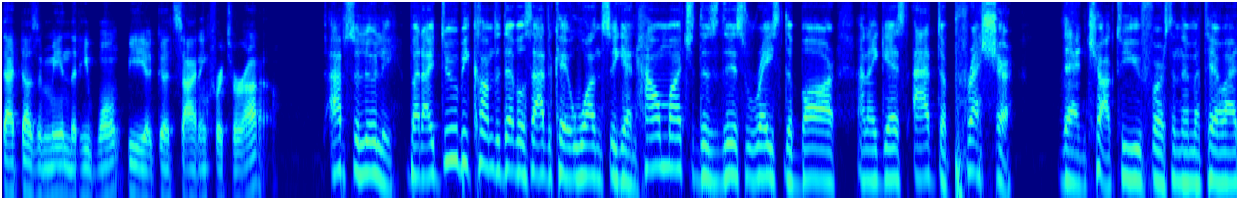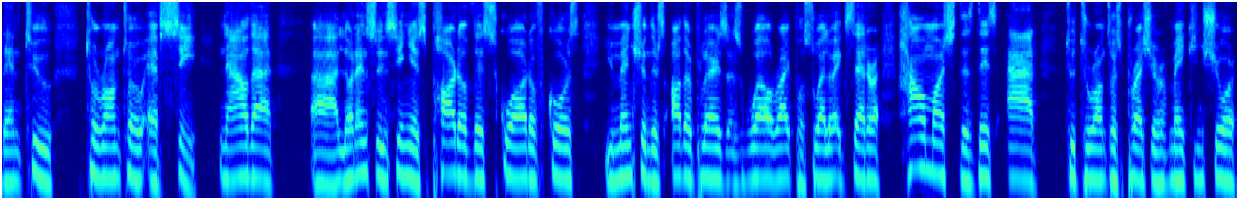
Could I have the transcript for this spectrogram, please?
that doesn't mean that he won't be a good signing for Toronto. Absolutely. But I do become the devil's advocate once again. How much does this raise the bar and I guess add the pressure then, Chuck, to you first and then Matteo, and then to Toronto FC? Now that uh, Lorenzo Insigne is part of this squad, of course. You mentioned there's other players as well, right? Pozuelo, etc. How much does this add to Toronto's pressure of making sure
